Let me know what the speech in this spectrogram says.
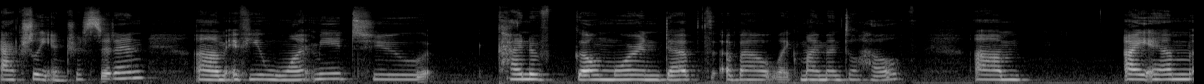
actually interested in. Um, if you want me to kind of go more in depth about like my mental health um, i am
